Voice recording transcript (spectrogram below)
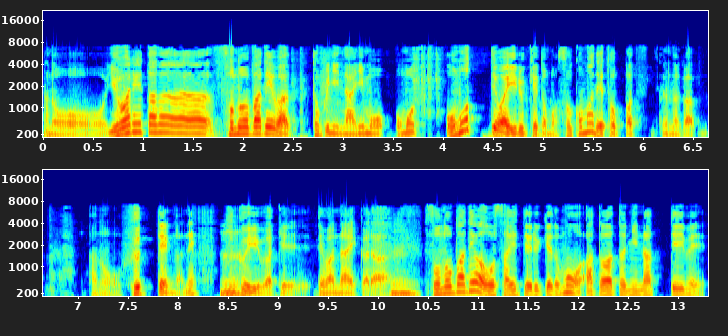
あのー、言われたその場では特に何も思、思ってはいるけども、そこまで突発、なんか、あの、沸点がね、低いわけではないから、うん。その場では抑えてるけども、後々になって、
